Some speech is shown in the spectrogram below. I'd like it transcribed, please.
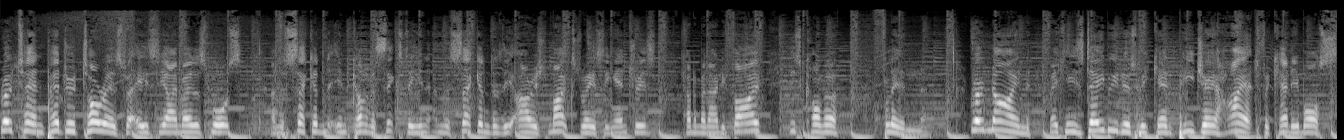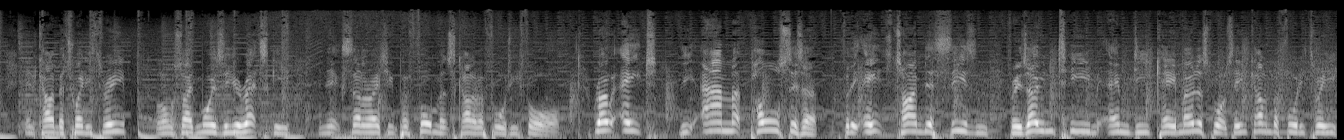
Row 10, Pedro Torres for ACI Motorsports, and the second in car number 16, and the second of the Irish Mike's Racing entries, car number 95, is Connor Flynn. Row 9, making his debut this weekend, PJ Hyett for Kelly Moss in car number 23, alongside Moise Uretsky in the accelerating performance car number 44. Row 8, the AM pole sitter for the eighth time this season for his own team MDK Motorsports in car number 43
